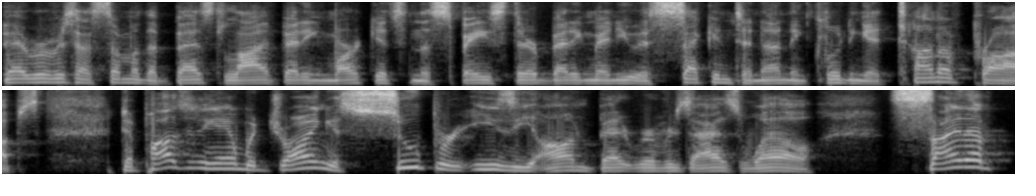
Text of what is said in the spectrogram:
Bet Rivers has some of the best live betting markets in the space. Their betting menu is second to none, including a ton of props. Depositing and withdrawing is super easy on Bet Rivers as well. Sign up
